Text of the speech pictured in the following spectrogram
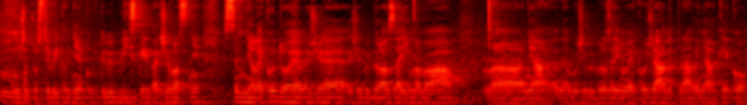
může prostě být hodně jako kdyby blízký, takže vlastně jsem měl jako dojem, že, že by byla zajímavá uh, nějak, nebo že by bylo zajímavé jako žánr právě nějaký jako,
